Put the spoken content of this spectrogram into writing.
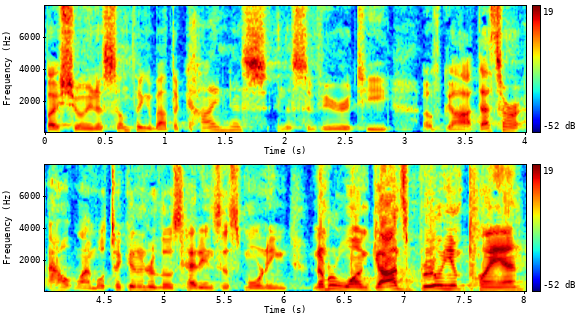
by showing us something about the kindness and the severity of God. That's our outline. We'll take it under those headings this morning. Number one, God's brilliant plan.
